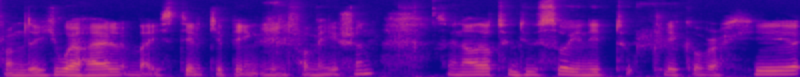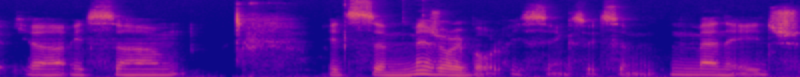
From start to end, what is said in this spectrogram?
from the URL by still keeping the information. So in order to do so you need to click over here. Yeah it's um, it's a measurable I think. So it's a manage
